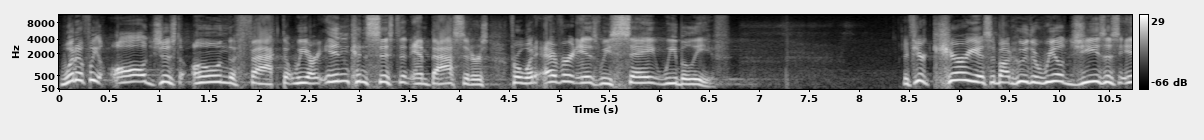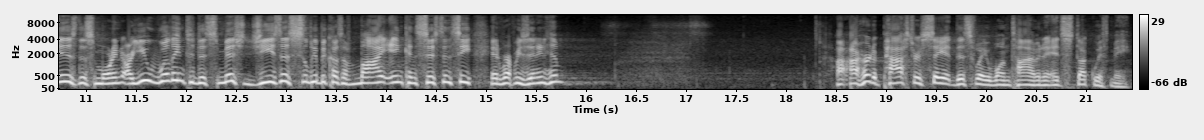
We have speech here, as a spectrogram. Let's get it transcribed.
What if we all just own the fact that we are inconsistent ambassadors for whatever it is we say we believe? If you're curious about who the real Jesus is this morning, are you willing to dismiss Jesus simply because of my inconsistency in representing him? I heard a pastor say it this way one time, and it stuck with me.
